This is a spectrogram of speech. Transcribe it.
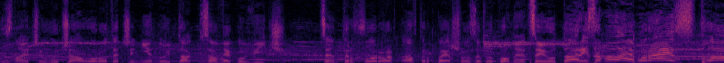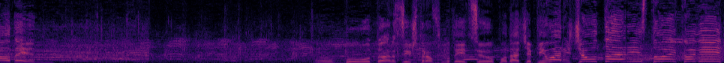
Не знаю, чи влучав ворота, чи ні. Ну і так, Завеговіч. Центр форвард, автор першого виконує цей удар і забиває Мораєс 2-1. Був удар зі штрафницею. Подача Піваріча. Удар і Стойковіч!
